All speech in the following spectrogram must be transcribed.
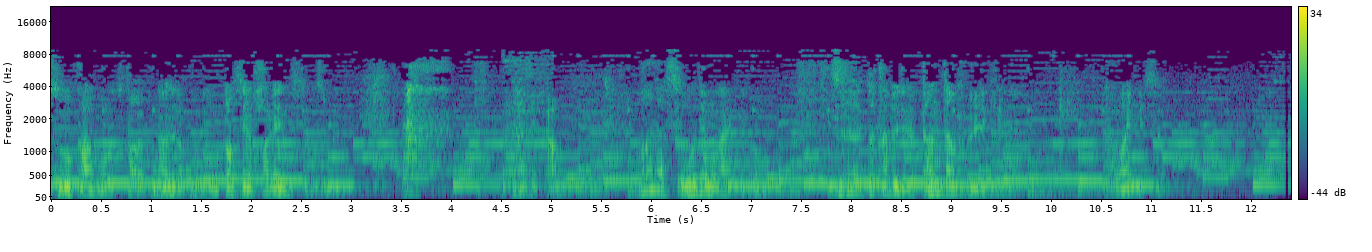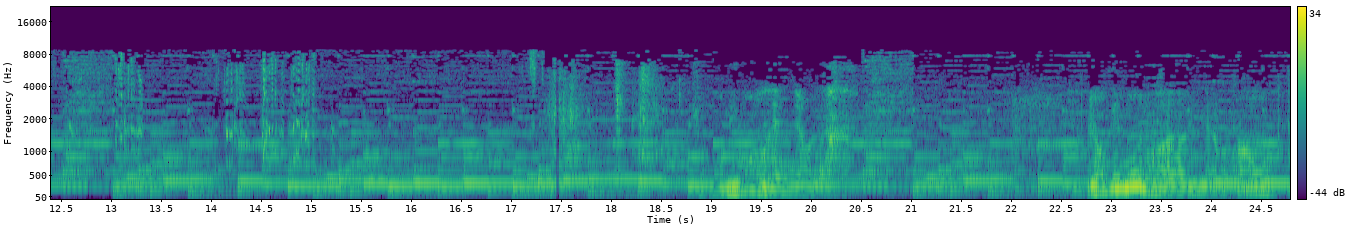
すごく顎を使うと、なぜかこれリンパ腺腫れるんですよ、自分。なぜか。まだそうでもないけど、ずーっと食べてるとだんだん膨れてきてね、やばいんですよ。今日飲み物ねえんだよな。飲み物がないんだよな。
